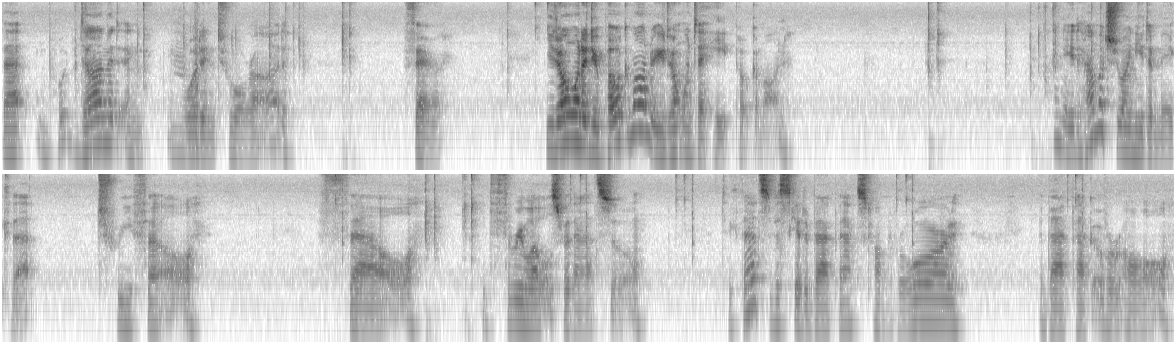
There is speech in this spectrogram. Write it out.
That diamond and wooden tool rod. Fair. You don't want to do Pokemon or you don't want to hate Pokemon? I need, how much do I need to make that? Tree fell. Fell. Need three levels for that, so take that. Sophisticated backpacks, common reward. The backpack overall.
